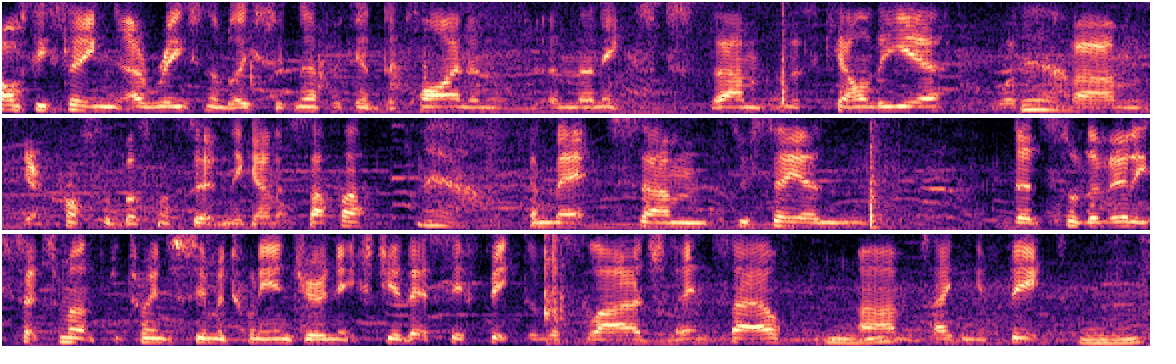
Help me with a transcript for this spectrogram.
obviously seeing a reasonably significant decline in, in the next um, in this calendar year, with Yeah. um, across the business certainly going to suffer Yeah. and that's um, as we see in the sort of early six months between December 20 and June next year. That's the effect of this large land sale um, taking effect, Mhm,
